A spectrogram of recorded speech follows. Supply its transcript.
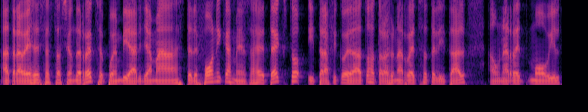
A través de esa estación de red se puede enviar llamadas telefónicas, mensajes de texto y tráfico de datos a través de una red satelital a una red móvil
